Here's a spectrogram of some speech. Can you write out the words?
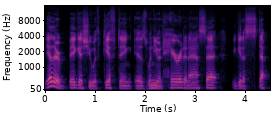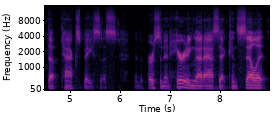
The other big issue with gifting is when you inherit an asset, you get a stepped up tax basis. And the person inheriting that asset can sell it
